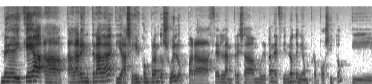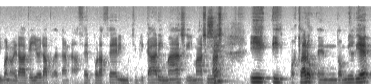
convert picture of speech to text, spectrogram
me dediqué a, dar entrada y a seguir comprando suelo para hacer la empresa muy grande. Es decir, no tenía un propósito y bueno, era aquello era pues hacer por hacer y multiplicar y más y más y más. Y, pues claro, en 2010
